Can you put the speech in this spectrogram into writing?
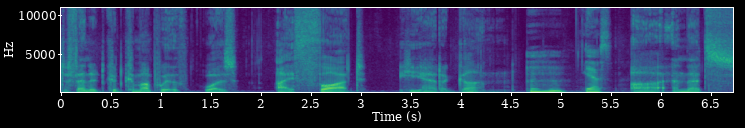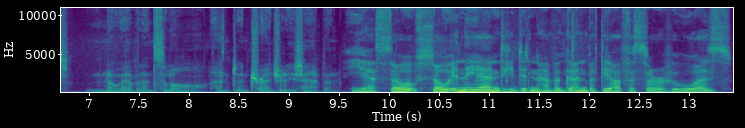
defendant could come up with was, I thought he had a gun. Mm-hmm. Yes. Uh, and that's no evidence at all, and, and tragedies happen. Yes. So, so in the end, he didn't have a gun, but the officer who was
